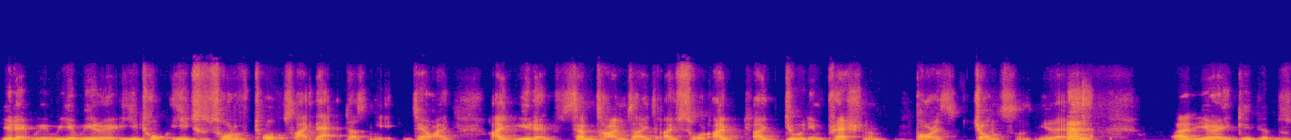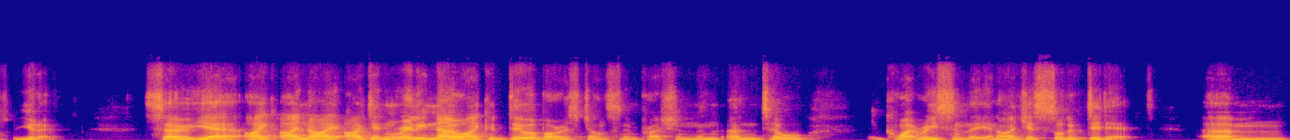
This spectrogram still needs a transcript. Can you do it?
you know, you, know, he talk, he sort of talks like that, doesn't he? So I, I, you know, sometimes I, I sort, I, I do an impression of Boris Johnson. You know, uh, you know, you know. So yeah, I, I I, I didn't really know I could do a Boris Johnson impression un, until quite recently, and I just sort of did it. Um,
